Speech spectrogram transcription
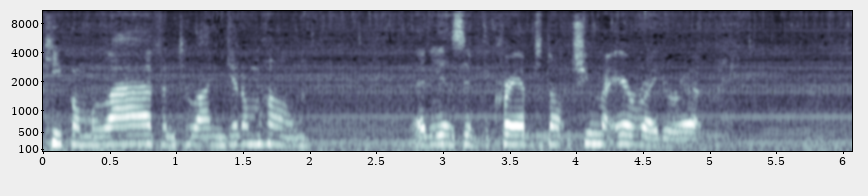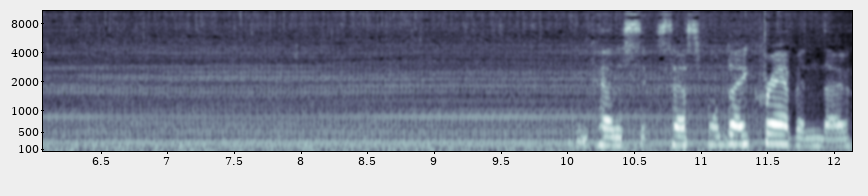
Keep them alive until I can get them home. That is, if the crabs don't chew my aerator up. We've had a successful day crabbing, though.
